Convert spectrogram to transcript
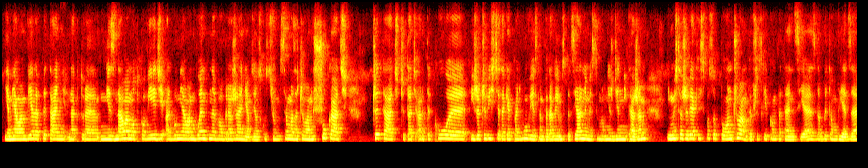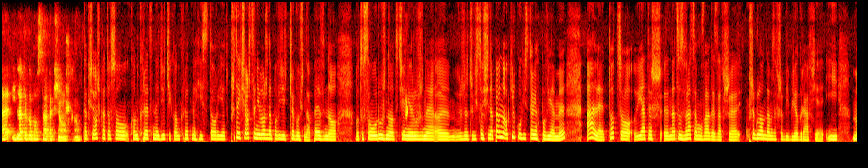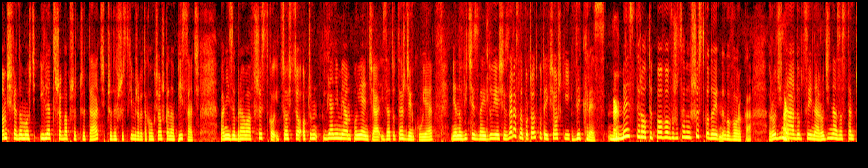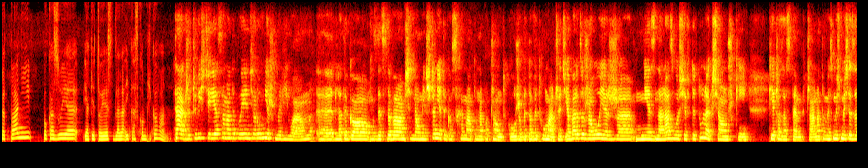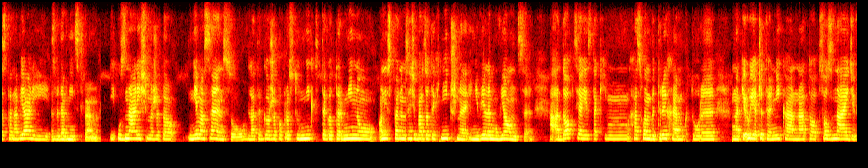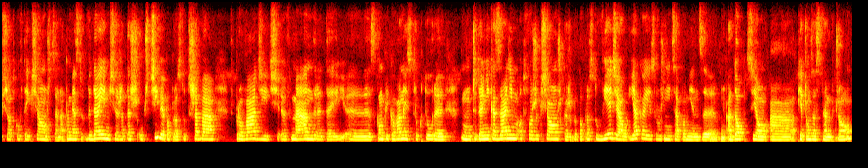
Ja miałam wiele pytań, na które nie znałam odpowiedzi albo miałam błędne wyobrażenia, w związku z czym sama zaczęłam szukać czytać, czytać artykuły i rzeczywiście, tak jak pani mówi, jestem pedagogiem specjalnym, jestem również dziennikarzem i myślę, że w jakiś sposób połączyłam te wszystkie kompetencje, zdobytą wiedzę i dlatego powstała ta książka. Ta książka to są konkretne dzieci, konkretne historie. Przy tej książce nie można powiedzieć czegoś na pewno, bo to są różne odcienie, różne y, rzeczywistości. Na pewno o kilku historiach powiemy, ale to, co ja też, e, na co zwracam uwagę zawsze, przeglądam zawsze bibliografię i mam świadomość, ile trzeba przeczytać przede wszystkim, żeby taką książkę napisać. Pani zebrała wszystko i coś, co, o czym ja nie miałam pojęcia i za to też dziękuję. Mianowicie znajduje się zaraz na początku tej książki wykres. Tak. My stereotypowo wrzucamy wszystko do jednego worka. Rodzina tak. adopcyjna, rodzina zastępcza. Pani pokazuje, jakie to jest dla laika skomplikowane. Tak, rzeczywiście ja sama te pojęcia również myliłam, e, dlatego zdecydowałam się na umieszczenie tego schematu na początku, żeby to wytłumaczyć. Ja bardzo żałuję, że nie znalazło się w tytule książki piecza zastępcza, natomiast myśmy się zastanawiali z wydawnictwem i uznaliśmy, że to nie ma sensu, dlatego że po prostu nikt tego terminu, on jest w pewnym sensie bardzo techniczny i niewiele mówiący, a adopcja jest takim hasłem wytrychem, który nakieruje czytelnika na to, co znajdzie w środku w tej książce. Natomiast wydaje mi się, że też uczciwie po prostu trzeba wprowadzić w meandry tej y, skomplikowanej struktury y, czytelnika, zanim otworzy książkę, żeby po prostu wiedział, jaka jest różnica pomiędzy adopcją a pieczą zastępczą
